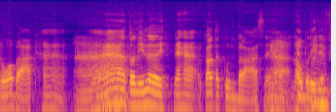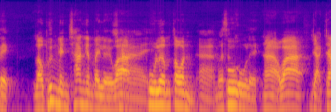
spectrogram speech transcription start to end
Nova Blast 5อ่าอ่าตัวนี้เลยนะฮะ ก็ตระกูล Blast นะครับอ่า เราเราบริเพิ่งเอฟเฟกเราเพิ่งเมนชั่นกันไปเลยว่า ใช่ ผู้เริ่มต้นอ่าเมื่อสักครู่เลย อ่าว่าอยากจะ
